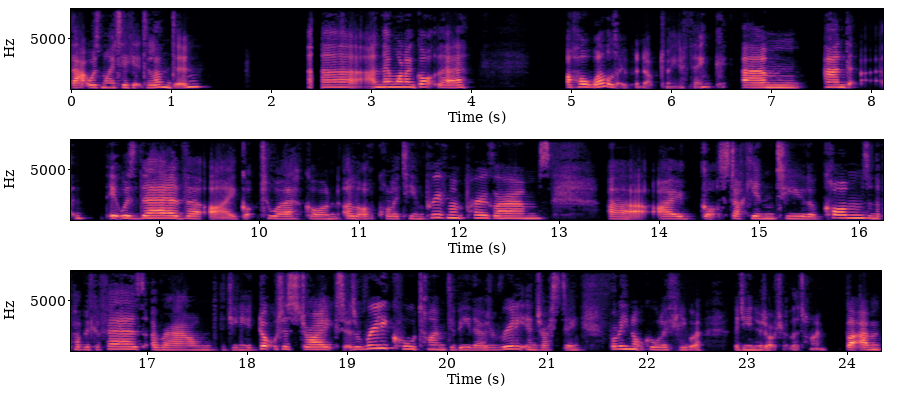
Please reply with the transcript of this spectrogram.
that was my ticket to London. Uh, and then when I got there, a whole world opened up to me. I think, um, and it was there that I got to work on a lot of quality improvement programs. Uh, I got stuck into the comms and the public affairs around the junior doctor strikes. It was a really cool time to be there. It was really interesting. Probably not cool if you were a junior doctor at the time, but um,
